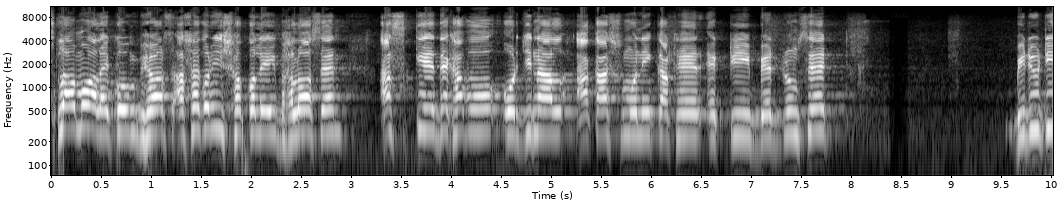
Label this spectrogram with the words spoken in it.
আসসালামু আলাইকুম ভিউয়ার্স আশা করি সকলেই ভালো আছেন। আজকে দেখাবো অরিজিনাল আকাশমণি কাঠের একটি বেডরুম সেট। ভিডিওটি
